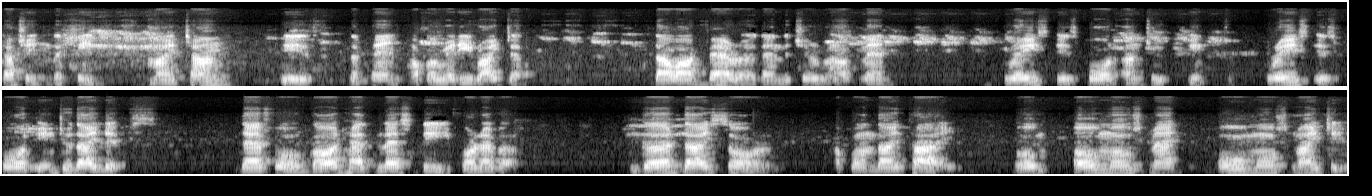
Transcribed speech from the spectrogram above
touching the king. My tongue is the pen of a ready writer. Thou art fairer than the children of men. Grace is poured unto in, grace is poured into thy lips. Therefore God hath blessed thee forever. Gird thy sword upon thy thigh, O, o most O most mighty,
